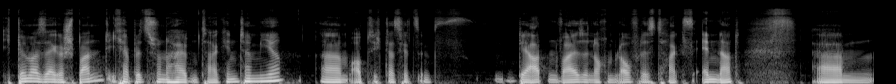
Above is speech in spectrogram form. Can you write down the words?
Ich bin mal sehr gespannt. Ich habe jetzt schon einen halben Tag hinter mir. Ähm, ob sich das jetzt in der Art und Weise noch im Laufe des Tages ändert. Ähm,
